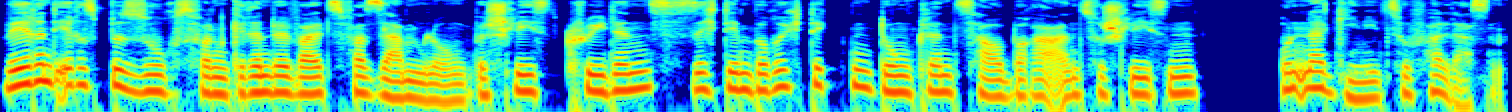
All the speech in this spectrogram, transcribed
Während ihres Besuchs von Grindelwalds Versammlung beschließt Credence, sich dem berüchtigten dunklen Zauberer anzuschließen und Nagini zu verlassen.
